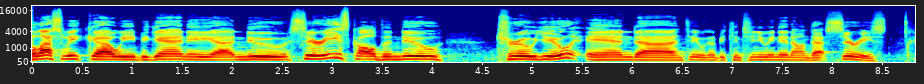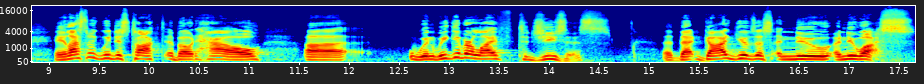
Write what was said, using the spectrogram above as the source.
Well, last week uh, we began a uh, new series called The New True You, and, uh, today we're going to be continuing in on that series. And last week we just talked about how uh, when we give our life to Jesus, uh, that God gives us a new, a new us.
